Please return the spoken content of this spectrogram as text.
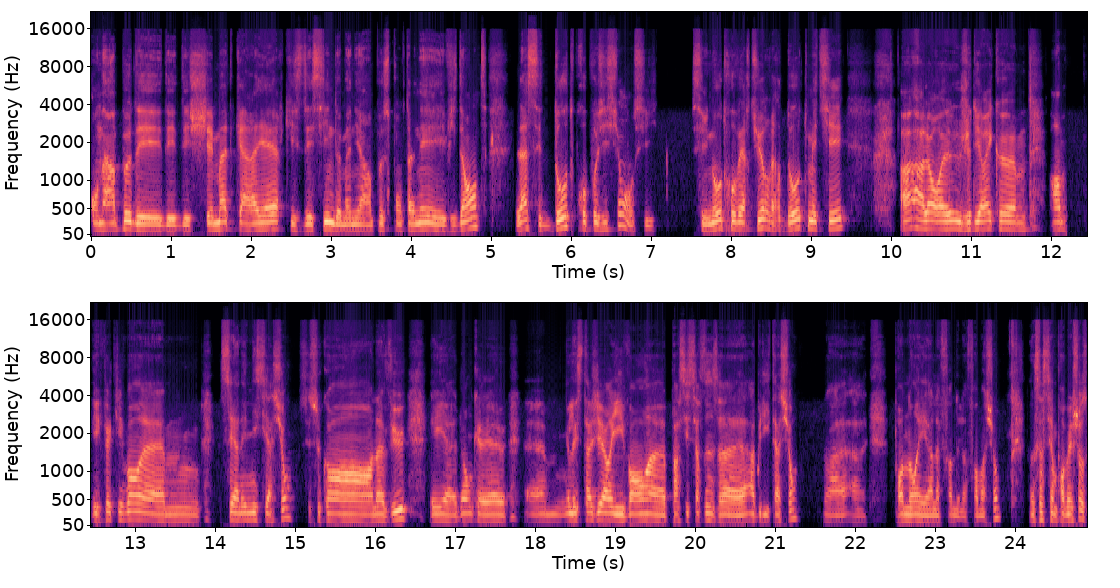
on a un peu des, schémas de carrière qui se dessinent de manière un peu spontanée et évidente. Là, c'est d'autres propositions aussi. C'est une autre ouverture vers d'autres métiers. Ah, alors, euh, je dirais que en Effectivement, euh, c'est une initiation, c'est ce qu'on a vu. Et euh, donc, les stagiaires, ils vont passer certaines habilitations pendant et à la fin de la formation. Donc ça, c'est une première chose.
